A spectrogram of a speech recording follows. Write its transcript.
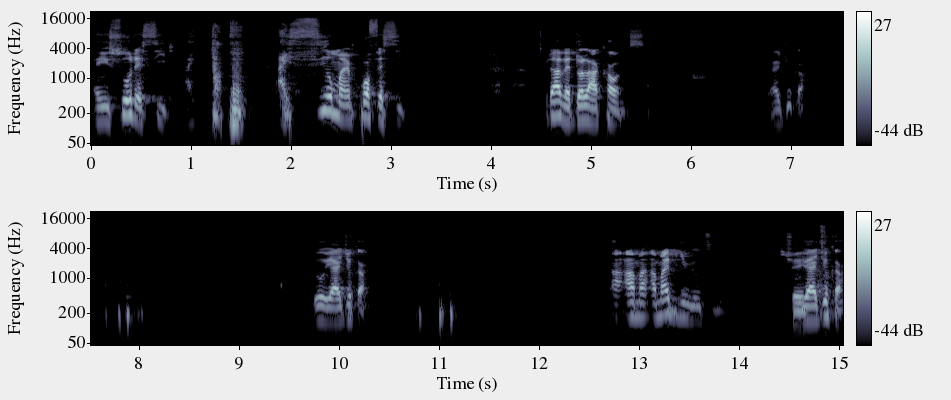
And you sow the seed. I tap. I seal my prophecy. You don't have a dollar account. You're a joker. Oh, you're a joker. Am I, am I being real to you? Sure. You're a joker.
